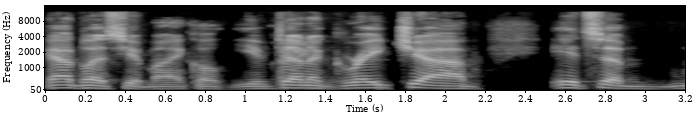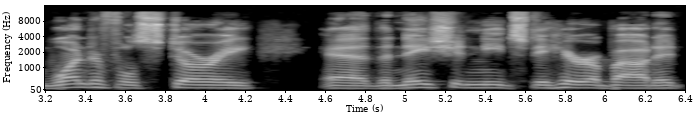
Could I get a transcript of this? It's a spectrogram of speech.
God bless you michael. You've done a great job. It's a wonderful story uh, the nation needs to hear about it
